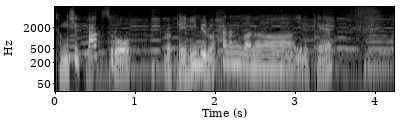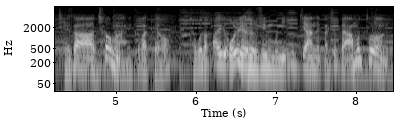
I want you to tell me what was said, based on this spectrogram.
정식 박스로 이렇게 리뷰를 하는 거는 이렇게 제가 처음은 아닐 것 같아요. 저보다 빨리 올려주신 분이 있지 않을까 싶어요. 아무튼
